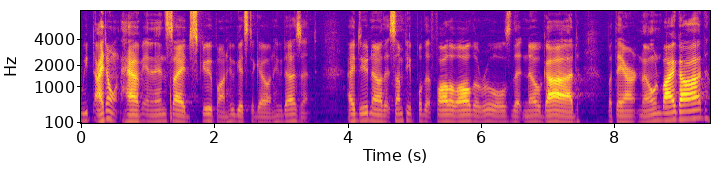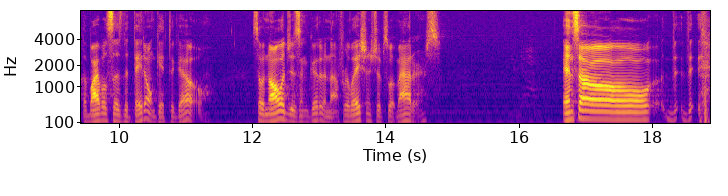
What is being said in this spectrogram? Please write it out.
we, I don't have an inside scoop on who gets to go and who doesn't. I do know that some people that follow all the rules that know God, but they aren't known by God, the Bible says that they don't get to go. So knowledge isn't good enough. Relationships what matters. And so th- th-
